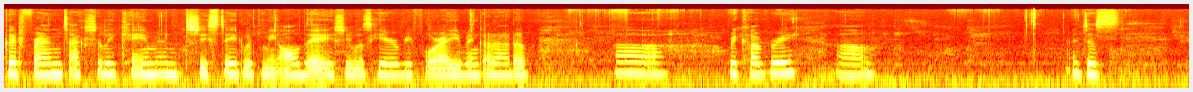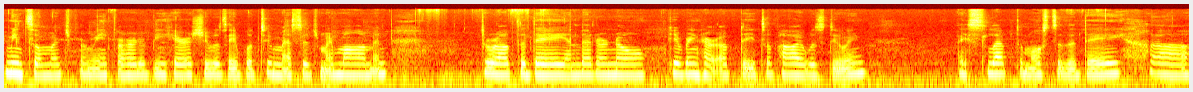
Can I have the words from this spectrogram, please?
good friends actually came and she stayed with me all day. She was here before I even got out of uh, recovery. Um, it just means so much for me for her to be here. She was able to message my mom and throughout the day and let her know, giving her updates of how I was doing. I slept most of the day. Uh,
